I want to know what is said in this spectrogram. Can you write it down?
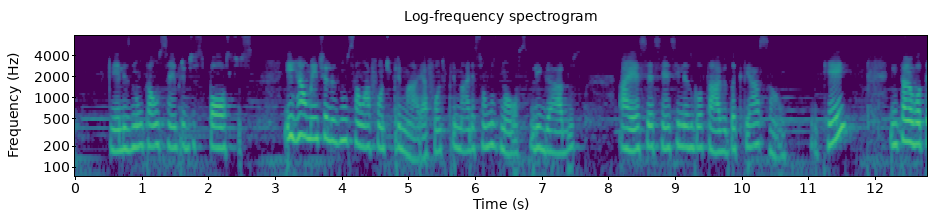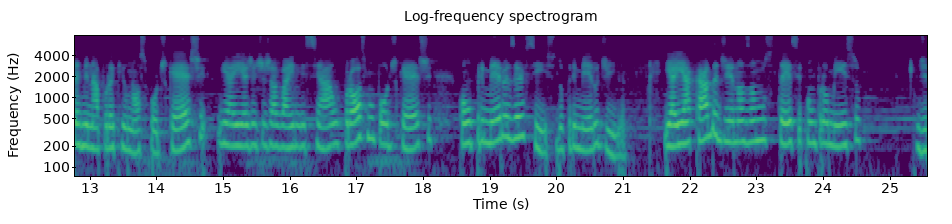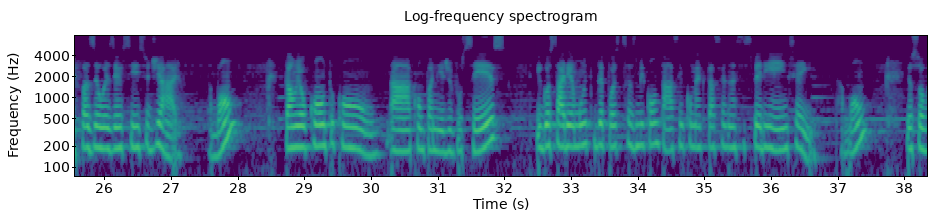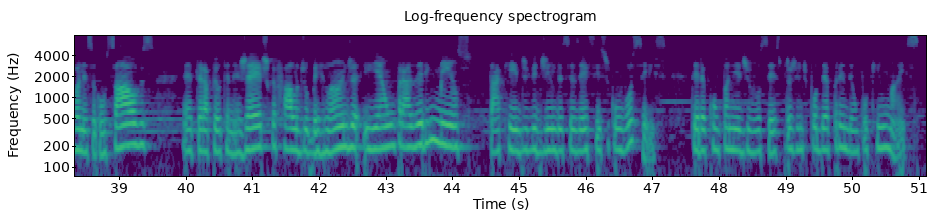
E eles não estão sempre dispostos. E realmente eles não são a fonte primária. A fonte primária somos nós, ligados a essa essência inesgotável da criação. Ok? Então eu vou terminar por aqui o nosso podcast e aí a gente já vai iniciar o próximo podcast com o primeiro exercício do primeiro dia. E aí a cada dia nós vamos ter esse compromisso de fazer o exercício diário, tá bom? Então eu conto com a companhia de vocês e gostaria muito depois que vocês me contassem como é que está sendo essa experiência aí, tá bom? Eu sou Vanessa Gonçalves, é, terapeuta energética, falo de Uberlândia e é um prazer imenso estar aqui dividindo esse exercício com vocês, ter a companhia de vocês para a gente poder aprender um pouquinho mais.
